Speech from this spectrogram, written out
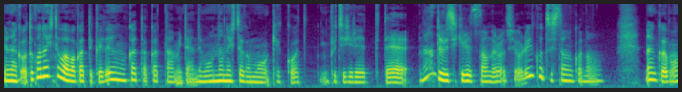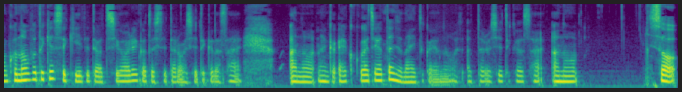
でなんか男の人は分かってくれて「うん分かった分かった」みたいな。でも女の人がもう結構ブチギレててなんでブチギレてたんだろう。私悪いことしたのかな。なんかもうこのポッドキャスト聞いてて私が悪いことしてたら教えてください。あのなんか「えここが違ったんじゃない?」とかいうのあったら教えてください。あのそう。ま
